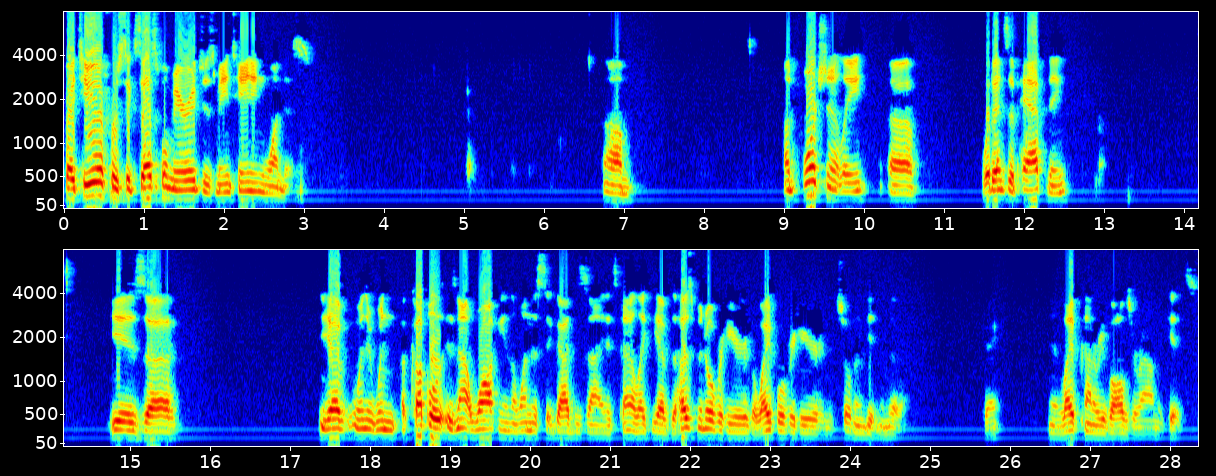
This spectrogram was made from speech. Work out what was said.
Criteria for successful marriage is maintaining oneness. Um, unfortunately, uh, what ends up happening is uh, you have when when a couple is not walking in the oneness that God designed, it's kind of like you have the husband over here, the wife over here, and the children get in the middle. Okay, and life kind of revolves around the kids.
